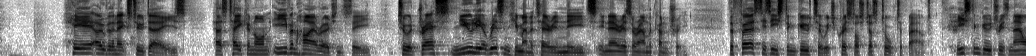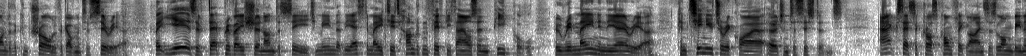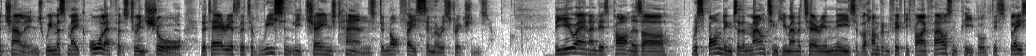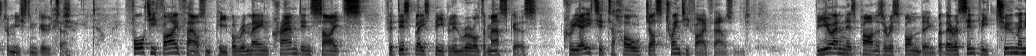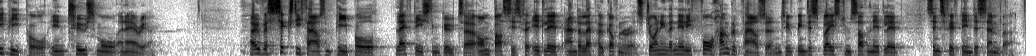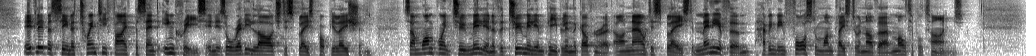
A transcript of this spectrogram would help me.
here over the next two days has taken on even higher urgency to address newly arisen humanitarian needs in areas around the country. The first is Eastern Ghouta, which Christos just talked about. Eastern Ghouta is now under the control of the government of Syria, but years of deprivation under siege mean that the estimated 150,000 people who remain in the area continue to require urgent assistance. Access across conflict lines has long been a challenge. We must make all efforts to ensure that areas that have recently changed hands do not face similar restrictions. The UN and its partners are responding to the mounting humanitarian needs of the 155,000 people displaced from eastern Ghouta. 45,000 people remain crammed in sites for displaced people in rural Damascus, created to hold just 25,000. The UN and its partners are responding, but there are simply too many people in too small an area. Over 60,000 people left eastern Ghouta on buses for Idlib and Aleppo governorates, joining the nearly 400,000 who've been displaced from southern Idlib since 15 December. Idlib has seen a 25% increase in its already large displaced population. Some 1.2 million of the 2 million people in the governorate are now displaced, many of them having been forced from one place to another multiple times.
